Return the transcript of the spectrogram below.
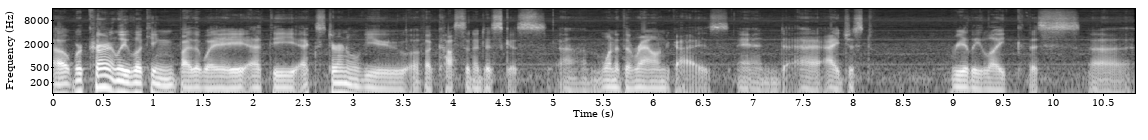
uh, we're currently looking, by the way, at the external view of a Coscinodiscus, um, one of the round guys, and uh, I just really like this uh,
